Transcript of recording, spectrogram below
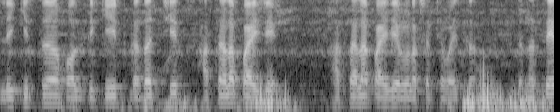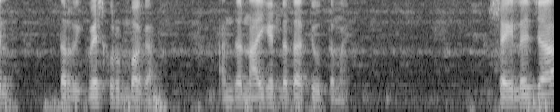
लेकीचं हॉल तिकीट कदाचित असायला पाहिजे. असायला पाहिजे एवढं लक्षात ठेवायचं. जर नसेल तर रिक्वेस्ट करून बघा. आणि जर नाही घेतलं तर अतिउत्तम आहे. शैलजा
